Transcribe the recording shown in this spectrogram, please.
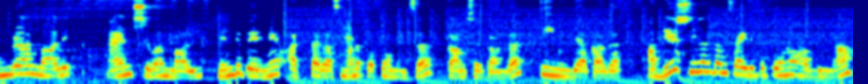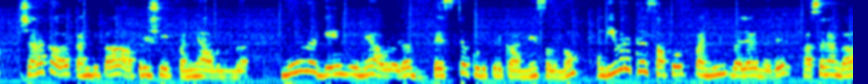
உம்ரான் மாலிக் அண்ட் சிவன் மாலி ரெண்டு பேருமே அட்டகாசமான பெர்ஃபார்மன்ஸை காமிச்சிருக்காங்க டீம் இந்தியாக்காக அப்படியே ஸ்ரீலங்கன் சைடுக்கு போனோம் அப்படின்னா ஷனக்காவை கண்டிப்பாக அப்ரிஷியேட் பண்ணி ஆகணுங்க. மூணு கேம்லையுமே அவரோட பெஸ்ட்டை கொடுத்துருக்காருன்னே சொல்லணும். அண்ட் இவருக்கு சப்போர்ட் பண்ணி விளையாடினது ஹசரங்கா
